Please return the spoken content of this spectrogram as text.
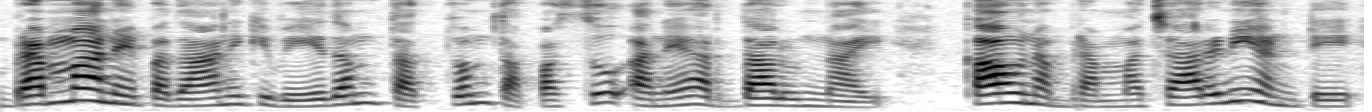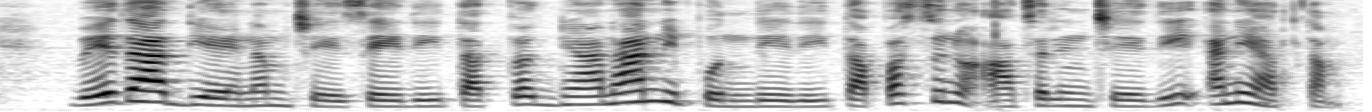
బ్రహ్మ అనే పదానికి వేదం తత్వం తపస్సు అనే అర్థాలున్నాయి. కావున బ్రహ్మచారిణి అంటే వేదాధ్యయనం చేసేది తత్వజ్ఞానాన్ని పొందేది తపస్సును ఆచరించేది అని అర్థం.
